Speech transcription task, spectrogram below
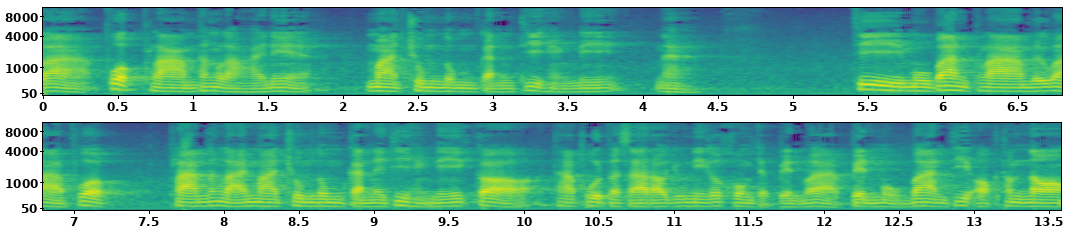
ว่าพวกพราหมณ์ทั้งหลายเนี่ยมาชุมนุมกันที่แห่งนี้นะที่หมู่บ้านพราหมณ์หรือว่าพวกพราหมณ์ทั้งหลายมาชุมนุมกันในที่แห่งนี้ ก็ถ้าพูดภาษาเรายุคนี้ก็คงจะเป็นว่าเป็นหมู่บ้านที่ออกทำนอง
